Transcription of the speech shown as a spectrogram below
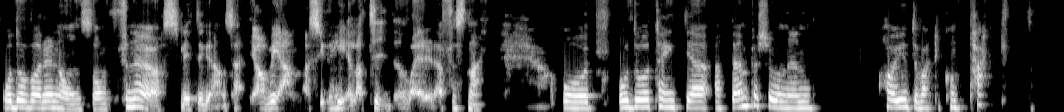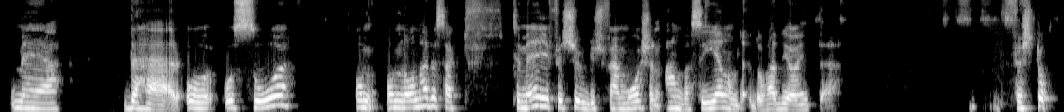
Och då var det någon som fnös lite grann. Så här, ja, vi andas ju hela tiden. Vad är det där för snack? Och, och då tänkte jag att den personen har ju inte varit i kontakt med det här. Och, och så, om, om någon hade sagt till mig för 20-25 år sedan, andas igenom det, då hade jag inte förstått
